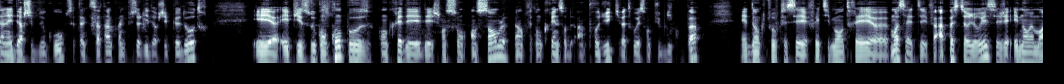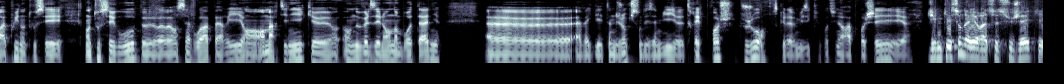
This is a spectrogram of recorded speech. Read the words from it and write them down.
un leadership de groupe. Certains, certains prennent plus de leadership que d'autres. Et, euh, et puis surtout qu'on compose, qu'on crée des, des chansons ensemble, ben, en fait on crée une sorte de, un produit qui va trouver son public ou pas. Et donc je trouve que c'est effectivement très, euh, moi ça a été, a posteriori, j'ai énormément appris dans tous ces dans tous ces groupes, euh, en Savoie, à Paris, en, en Martinique, euh, en Nouvelle-Zélande, en Bretagne, euh, avec des tonnes de gens qui sont des amis euh, très proches toujours, parce que la musique continue à rapprocher. Et, euh, J'ai une question d'ailleurs à ce sujet qui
